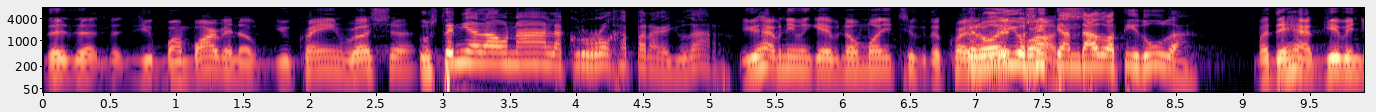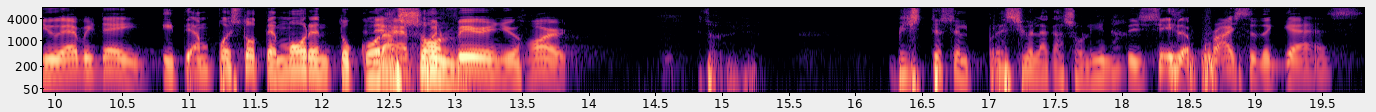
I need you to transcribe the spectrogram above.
The, the, the bombardment of Ukraine, Russia. Usted ni ha dado nada a la Cruz Roja para ayudar. You haven't even given no money to the Cre- Pero Red ellos sí te han dado a ti duda but they have given you every day. y te han puesto temor en tu They have put corazón. fear in your heart. ¿Viste el precio de la gasolina? Did you see the price of the gas?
